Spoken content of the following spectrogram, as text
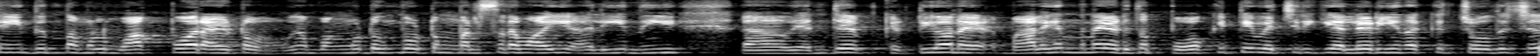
ചെയ്തും നമ്മൾ വാക്ക് വാക്പോരായിട്ടോ? അങ്ങോട്ടും ഇങ്ങോട്ടും മത്സരമായി. അലീൻ നീ എന്റെ കെട്ടിയോനെ ബാലചന്ദ്രനെ എടുത്ത് പോക്കറ്റിൽ വെച്ചിരിക്കുക അല്ലേടി എന്നൊക്കെ ചോദിച്ച്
